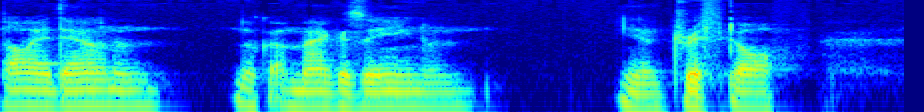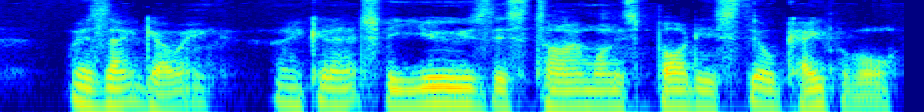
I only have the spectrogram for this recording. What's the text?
lie down and look at a magazine and, you know, drift off. Where's that going? I can actually use this time while this body is still capable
